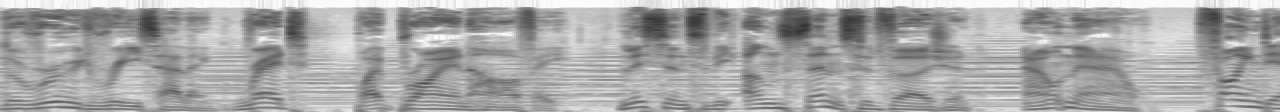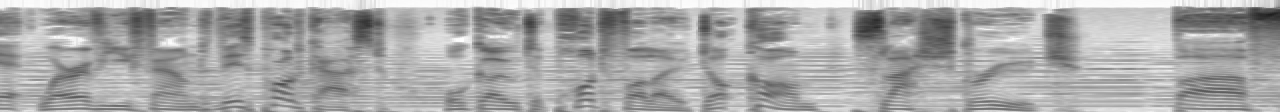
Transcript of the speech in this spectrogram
the rude retelling, read by Brian Harvey. Listen to the uncensored version, out now. Find it wherever you found this podcast or go to podfollow.com slash Scrooge. Buff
